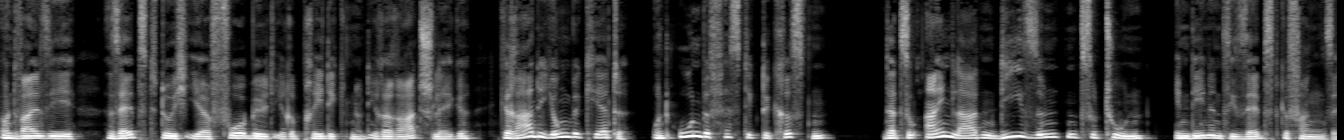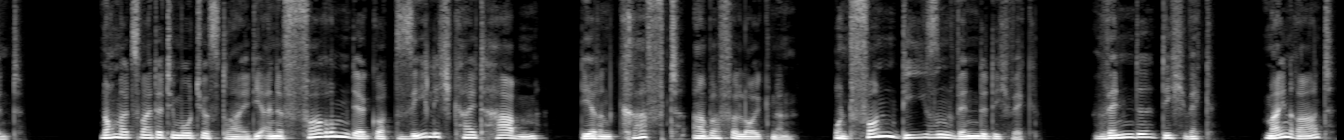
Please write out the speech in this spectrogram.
und weil sie selbst durch ihr Vorbild, ihre Predigten und ihre Ratschläge gerade Jungbekehrte und unbefestigte Christen dazu einladen, die Sünden zu tun, in denen sie selbst gefangen sind. Nochmal 2. Timotheus 3, die eine Form der Gottseligkeit haben, deren Kraft aber verleugnen. Und von diesen wende dich weg. Wende dich weg. Mein Rat,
